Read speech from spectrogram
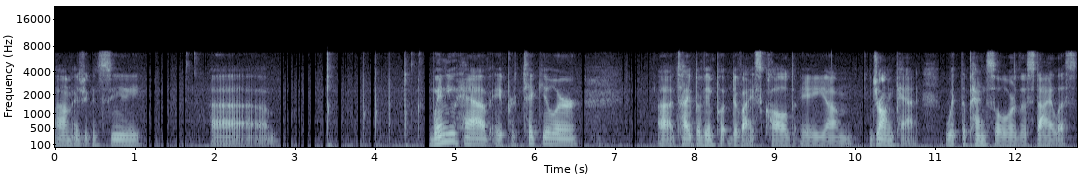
um, as you can see, uh, when you have a particular uh, type of input device called a um, drawing pad with the pencil or the stylus,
